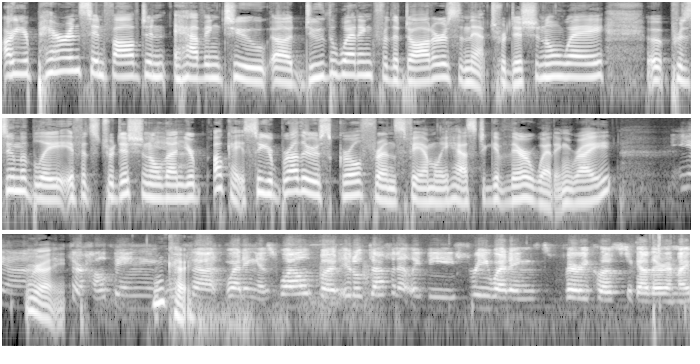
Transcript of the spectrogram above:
Are your parents involved in having to uh, do the wedding for the daughters in that traditional way? Uh, presumably, if it's traditional, then you're okay. So your brother's girlfriend's family has to give their wedding, right? Yeah, Right. They're helping Okay. with that wedding as well, but it'll definitely be three weddings very close together, and my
